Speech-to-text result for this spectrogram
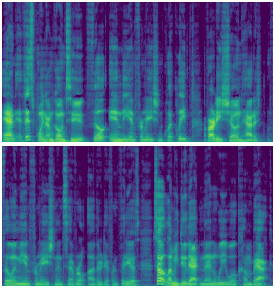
And at this point, I'm going to fill in the information quickly. I've already shown how to fill in the information in several other different videos. So let me do that and then we will come back.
